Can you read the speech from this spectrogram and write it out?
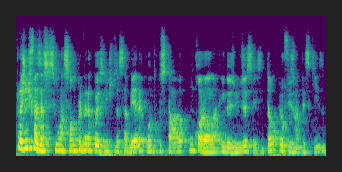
Para a gente fazer essa simulação, a primeira coisa que a gente precisa saber é quanto custava um Corolla em 2016. Então eu fiz uma pesquisa,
